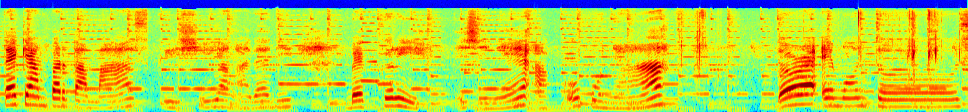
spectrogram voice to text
Tag yang pertama squishy yang ada di bakery. Di sini aku punya Doraemon Toast.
